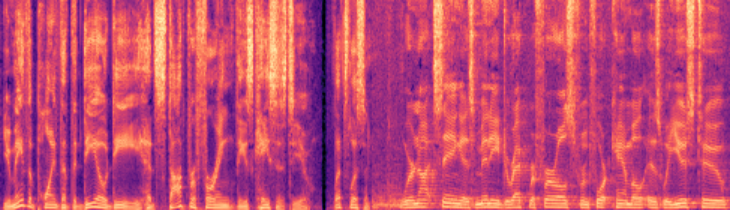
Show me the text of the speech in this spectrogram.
You made the point that the DoD had stopped referring these cases to you. Let's listen. We're not seeing as many direct referrals from Fort Campbell as we used to.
